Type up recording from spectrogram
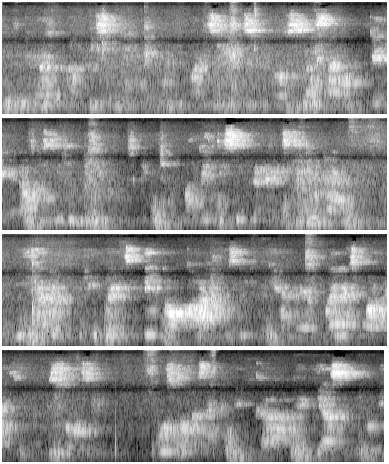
we are because last time I did in our institute, multidisciplinary institute, and we have a great state of art facility and a well resource in most of the scientific uh, areas, including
